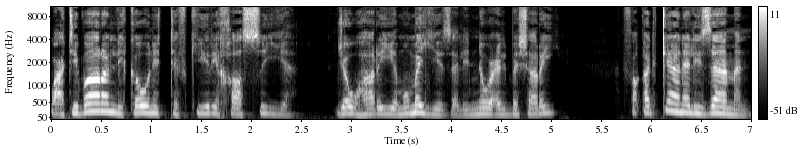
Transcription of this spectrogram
واعتبارا لكون التفكير خاصية جوهرية مميزة للنوع البشري، فقد كان لزاما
